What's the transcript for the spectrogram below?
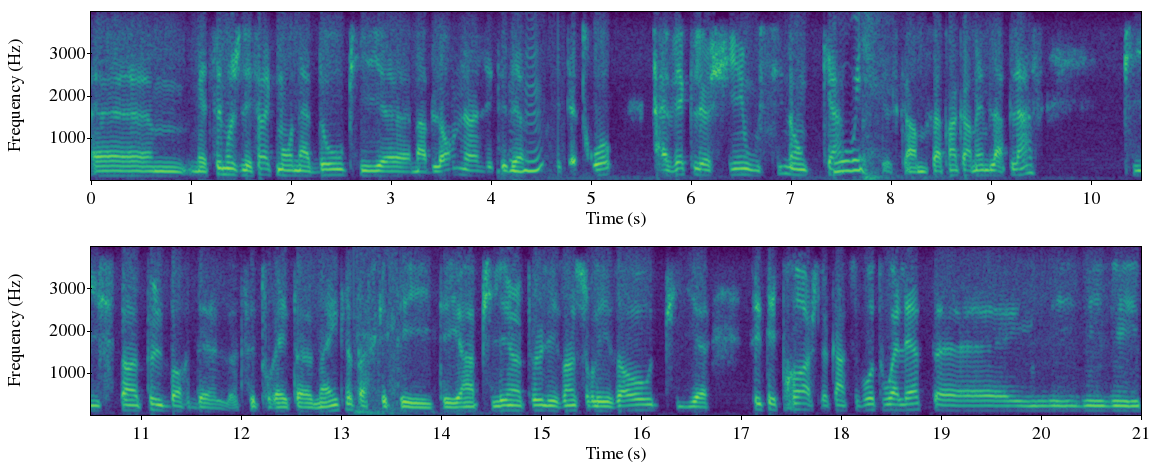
Euh, mais tu sais, moi, je l'ai fait avec mon ado puis euh, ma blonde. L'été dernier, c'était trois. Avec le chien aussi, donc quatre. Oui. Comme, ça prend quand même de la place. Puis c'est un peu le bordel, là, pour être honnête, là, parce que t'es es empilé un peu les uns sur les autres, puis euh, t'es proche. Là, quand tu vas aux toilettes, euh, il,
